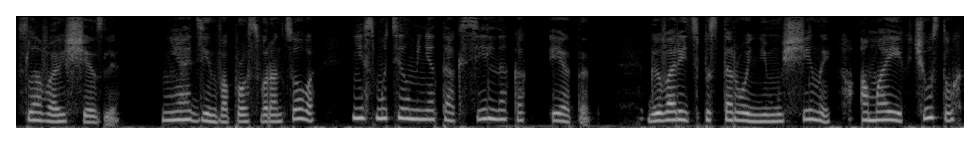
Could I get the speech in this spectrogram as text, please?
Слова исчезли. Ни один вопрос Воронцова не смутил меня так сильно, как этот. Говорить с посторонним мужчиной о моих чувствах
